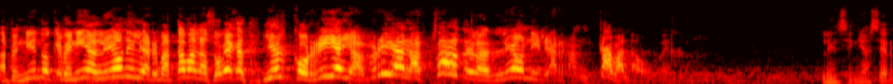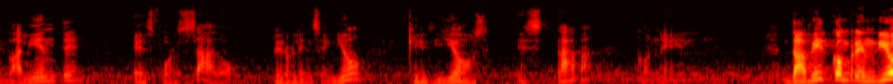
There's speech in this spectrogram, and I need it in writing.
Aprendiendo que venía el león y le arrebataban las ovejas y él corría y abría las faz del león y le arrancaba la oveja. Le enseñó a ser valiente, esforzado pero le enseñó que Dios estaba con él. David comprendió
